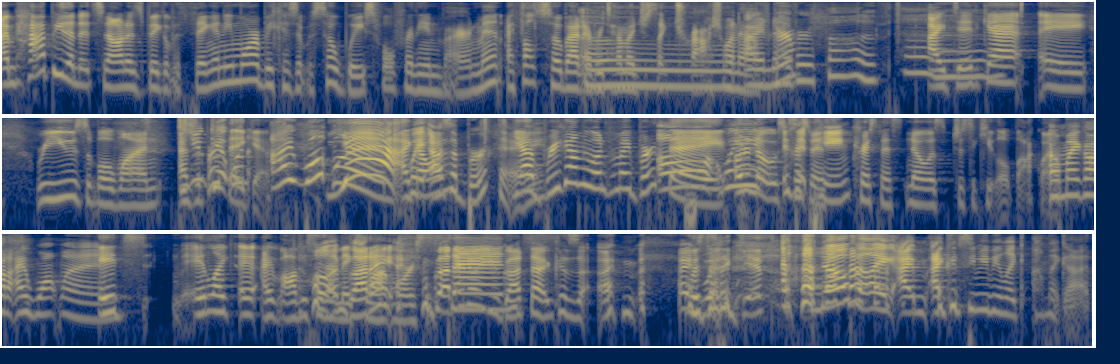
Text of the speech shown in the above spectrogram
I'm happy that it's not as big of a thing anymore because it was so wasteful for the environment. I felt so bad every time I just like trash oh, one after. I never thought of that. I did get a reusable one as you a birthday gift. I want one. Yeah, I Wait, got as one- a birthday? Yeah, Brie got me one for my oh, birthday. Oh, Oh, no, no, it was is it pink? Christmas. No, it was just a cute little black one. Oh my god, I want one. It's it like I, I obviously Well, that I'm makes glad a lot I, more I'm sense. glad I know you got that because I'm. I Was that a gift? no, but like I'm, I could see me being like, oh my god,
